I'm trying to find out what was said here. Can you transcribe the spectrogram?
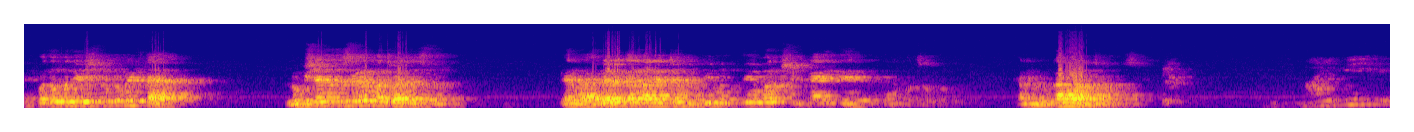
ते पदोपदी अशी लोक भेटतात. लोकशाहीमध्ये सगळं पचवायचं असतं. त्या व्हायरल करणाऱ्यांच्या बुद्धिमत्तेवर शंका येते कारण लोकांवर आमचा भरोसा आहे. माहिती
